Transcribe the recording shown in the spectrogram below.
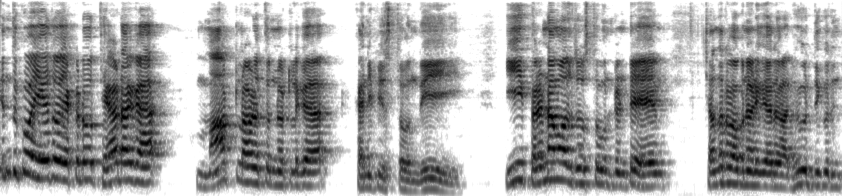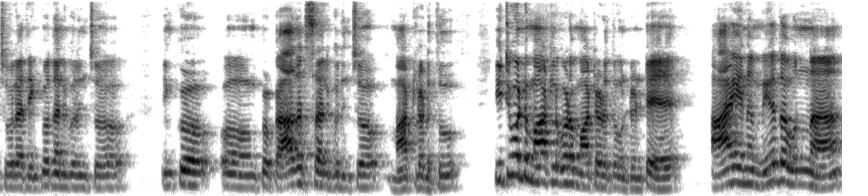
ఎందుకో ఏదో ఎక్కడో తేడాగా మాట్లాడుతున్నట్లుగా కనిపిస్తోంది. ఈ పరిణామాలు చూస్తూ ఉంటుంటే చంద్రబాబు నాయుడు గారు అభివృద్ధి గురించో లేకపోతే ఇంకో దాని గురించో ఇంకో ఇంకొక ఆదర్శాల గురించో మాట్లాడుతూ ఇటువంటి మాటలు కూడా మాట్లాడుతూ ఉంటుంటే ఆయన మీద ఉన్న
